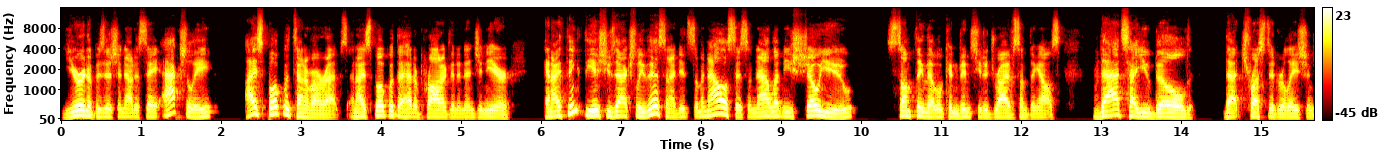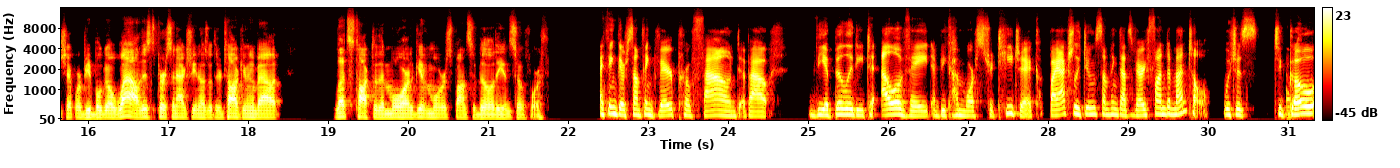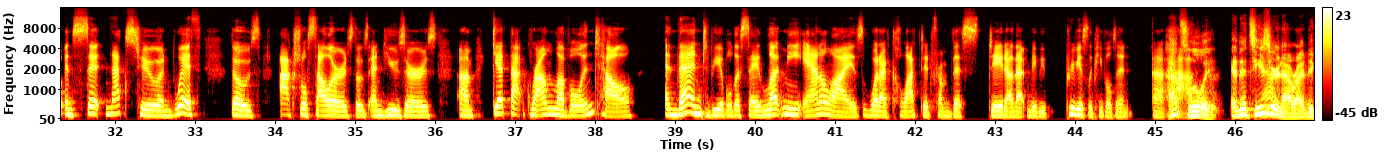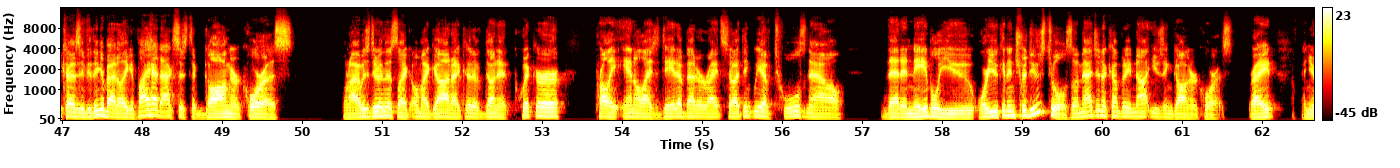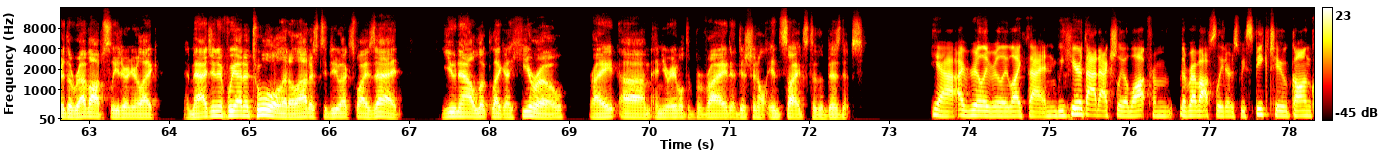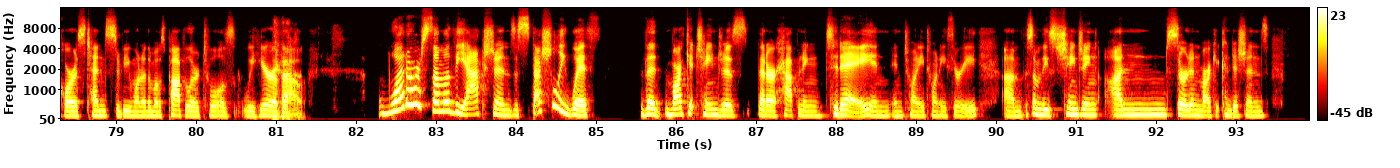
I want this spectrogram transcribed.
you're in a position now to say, actually, I spoke with 10 of our reps and I spoke with the head of product and an engineer. And I think the issue is actually this. And I did some analysis. And now let me show you something that will convince you to drive something else. That's how you build that trusted relationship where people go, wow, this person actually knows what they're talking about. Let's talk to them more, give them more responsibility, and so forth. I think there's something very profound about the ability to elevate and become more strategic by actually doing something that's very fundamental, which is to go and sit next to and with those actual sellers, those end users, um, get that ground level intel, and then to be able to say, let me analyze what I've collected from this data that maybe previously people didn't. Uh, Absolutely. Have. And it's easier yeah. now, right? Because if you think about it, like if I had access to Gong or Chorus when I was doing this, like, oh my God, I could have done it quicker, probably analyze data better, right? So I think we have tools now that enable you, or you can introduce tools. So imagine a company not using Gong or Chorus, right? And you're the RevOps leader and you're like, imagine if we had a tool that allowed us to do XYZ you now look like a hero, right? Um, and you're able to provide additional insights to the business. Yeah, I really, really like that. And we hear that actually a lot from the RevOps leaders we speak to. Gong Chorus tends to be one of the most popular tools we hear about. What are some of the actions, especially with the market changes that are happening today in, in 2023, um, some of these changing, uncertain market conditions?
